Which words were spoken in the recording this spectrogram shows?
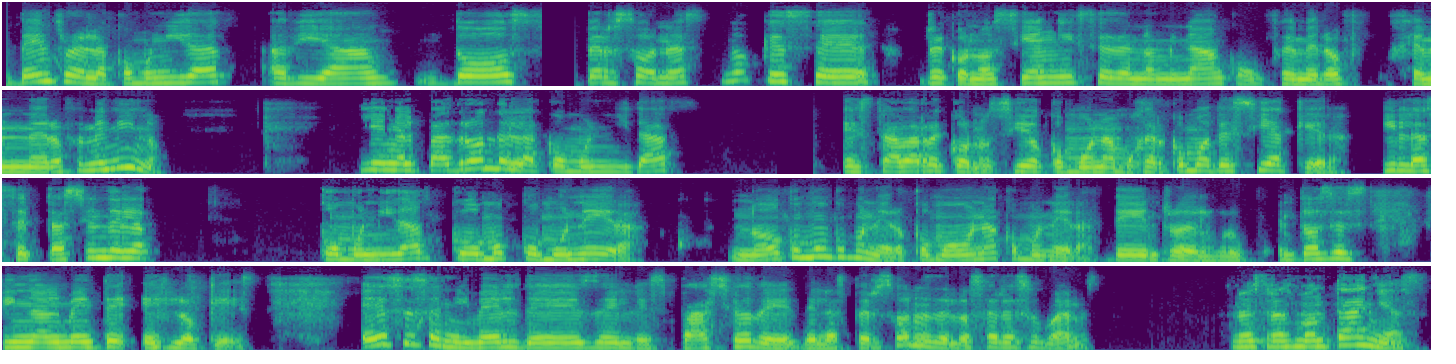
dentro de la comunidad había dos personas ¿no? que se reconocían y se denominaban como género femenino. Y en el padrón de la comunidad estaba reconocido como una mujer, como decía que era, y la aceptación de la comunidad como comunera, no como un comunero, como una comunera dentro del grupo. Entonces, finalmente es lo que es. Ese es a nivel desde el espacio de, de las personas, de los seres humanos. Nuestras montañas,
